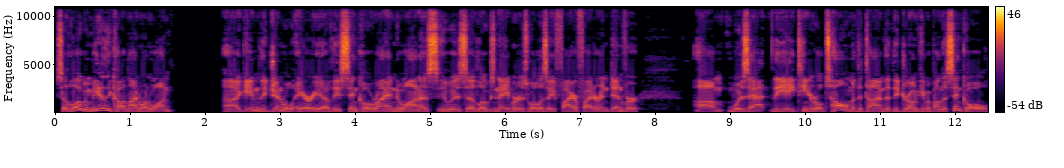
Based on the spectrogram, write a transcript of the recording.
So Logue immediately called 911, uh, gave him the general area of the sinkhole. Ryan Nuanez, who is uh, Logue's neighbor as well as a firefighter in Denver, um, was at the 18 year old's home at the time that the drone came upon the sinkhole.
